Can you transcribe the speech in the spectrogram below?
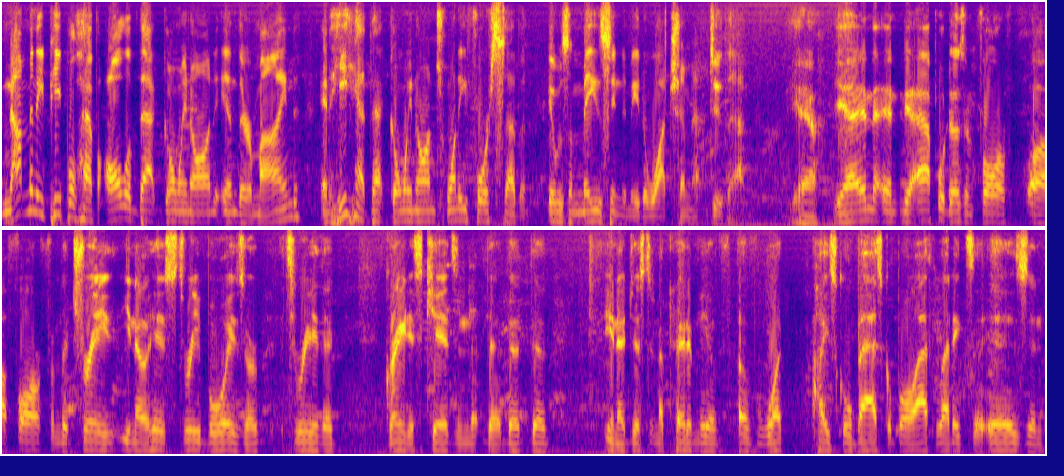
not many people have all of that going on in their mind, and he had that going on 24/7. It was amazing to me to watch him do that. Yeah, yeah, and and the apple doesn't fall uh, far from the tree. You know, his three boys are three of the greatest kids and the, the, the, the you know just an epitome of, of what high school basketball athletics is and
